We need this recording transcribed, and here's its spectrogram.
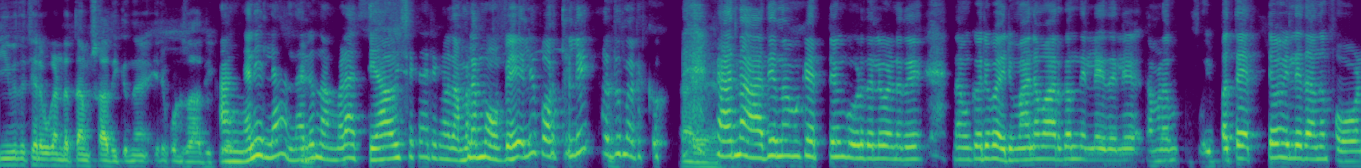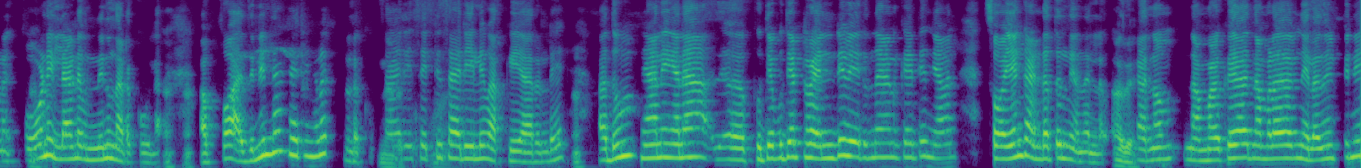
ജീവിത ചെലവ് കണ്ടെത്താൻ സാധിക്കുന്ന ഇതിനെ കൊണ്ട് സാധിക്കും അങ്ങനെയില്ല. എന്നാലും നമ്മളെ അത്യാവശ്യ കാര്യങ്ങൾ നമ്മളെ മൊബൈൽ പുറത്തിൽ അത് നടക്കും. കാരണം ആദ്യം നമുക്ക് ഏറ്റവും കൂടുതൽ വേണത് നമുക്കൊരു വരുമാന മാർഗം എന്നില്ല ഇതിൽ നമ്മളെ ഇപ്പത്തെ ഏറ്റവും വലിയതാണ് ഫോണ് ഫോൺ ഇല്ലാണ്ട് ഒന്നിനും നടക്കൂല. അപ്പൊ അതിനുള്ള കാര്യങ്ങൾ നടക്കും. സാരി സെറ്റ് സാരിയിൽ വർക്ക് ചെയ്യാറുണ്ട്. അതും ഞാൻ ഇങ്ങനെ പുതിയ പുതിയ ട്രെൻഡ് വരുന്ന കണക്കായിട്ട് ഞാൻ സ്വയം കണ്ടെത്തുന്നതാണല്ലോ. അതെ. കാരണം നമ്മൾക്ക് നമ്മളെ നിലനിൽപ്പിന്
